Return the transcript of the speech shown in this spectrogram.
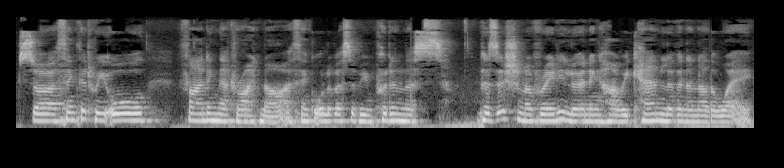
So I think that we all finding that right now. I think all of us have been put in this position of really learning how we can live in another way.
